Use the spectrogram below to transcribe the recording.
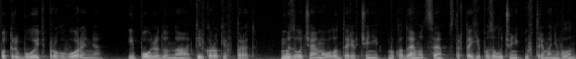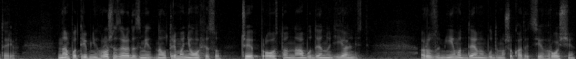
потребують проговорення і погляду на кілька років вперед. Ми залучаємо волонтерів чи ні, викладаємо це в стратегії по залученню і втриманню волонтерів. Нам потрібні гроші заради змін на утримання офісу чи просто на буденну діяльність розуміємо, де ми будемо шукати ці гроші,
